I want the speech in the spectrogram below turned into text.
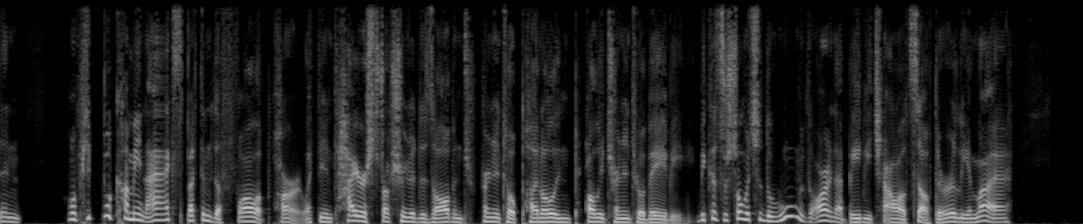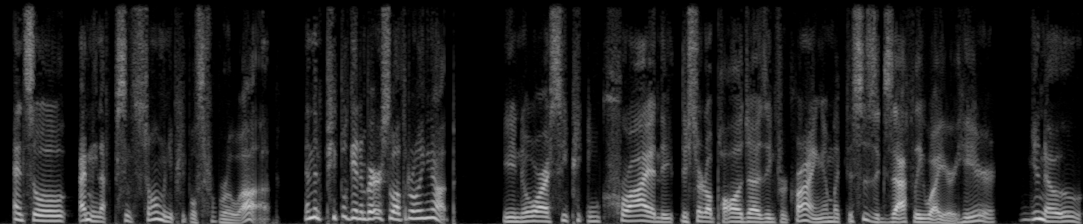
And when people come in, I expect them to fall apart, like the entire structure to dissolve and turn into a puddle and probably turn into a baby because there's so much of the wounds are in that baby child itself. They're early in life. And so, I mean, I've seen so many people throw up, and then people get embarrassed about throwing up you know, or I see people cry and they, they start apologizing for crying. I'm like, this is exactly why you're here. You know,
